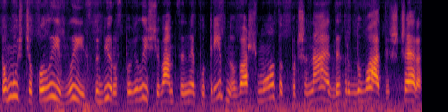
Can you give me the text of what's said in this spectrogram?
Тому що коли ви собі розповіли, що вам це не потрібно, ваш мозок починає деградувати ще раз.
